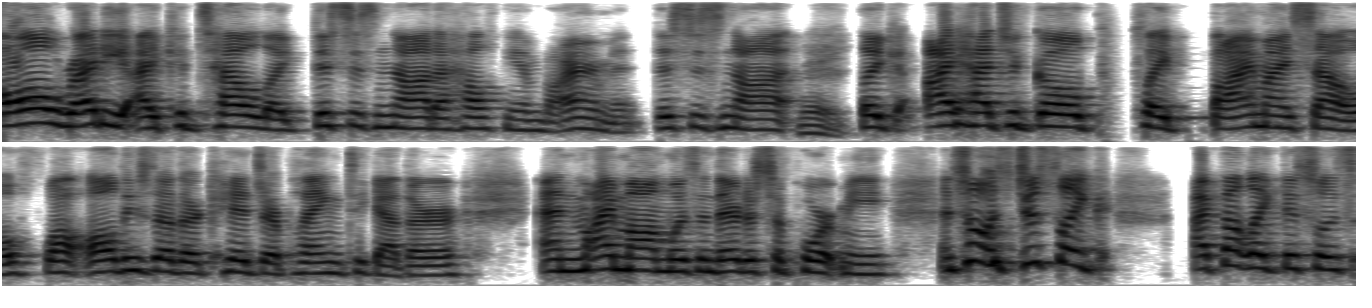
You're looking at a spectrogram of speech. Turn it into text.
already I could tell like this is not a healthy environment. This is not Right. like I had to go play by myself while all these other kids are playing together and my mom wasn't there to support me. And so it was just like I felt like this was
